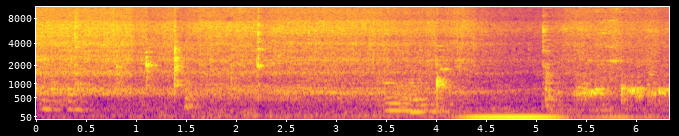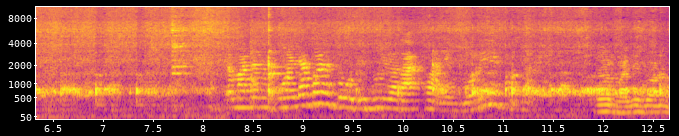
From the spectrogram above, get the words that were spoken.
ટમાટર ટમાટરનું પોઈ ના બને તો બીજું રાખવાની ગોળી ભાજી પણ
